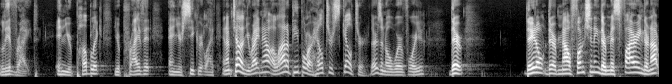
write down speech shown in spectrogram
Live right in your public, your private, and your secret life. And I'm telling you right now, a lot of people are helter skelter. There's an old word for you. They're they don't they're malfunctioning they're misfiring they're not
